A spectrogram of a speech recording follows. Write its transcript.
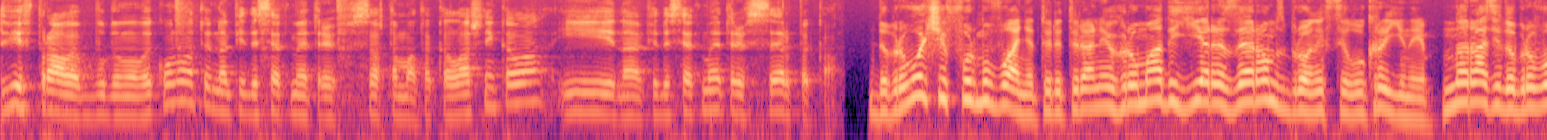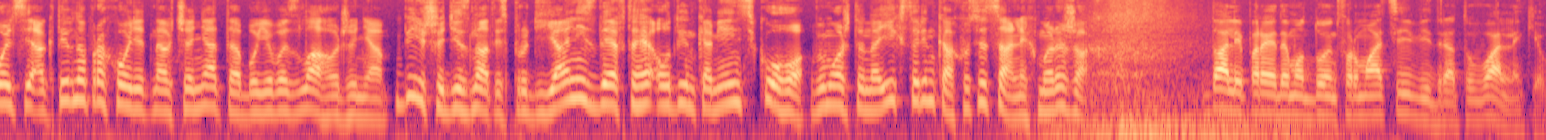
Дві вправи будемо виконувати на 50 метрів з автомата Калашникова і на 50 метрів з РПК. Добровольчі формування територіальної громади є резервом збройних сил України. Наразі добровольці активно проходять навчання та бойове злагодження. Більше дізнатись про діяльність ДФТГ 1 Кам'янського ви можете на їх сторінках у соціальних мережах. Далі перейдемо до інформації від рятувальників.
